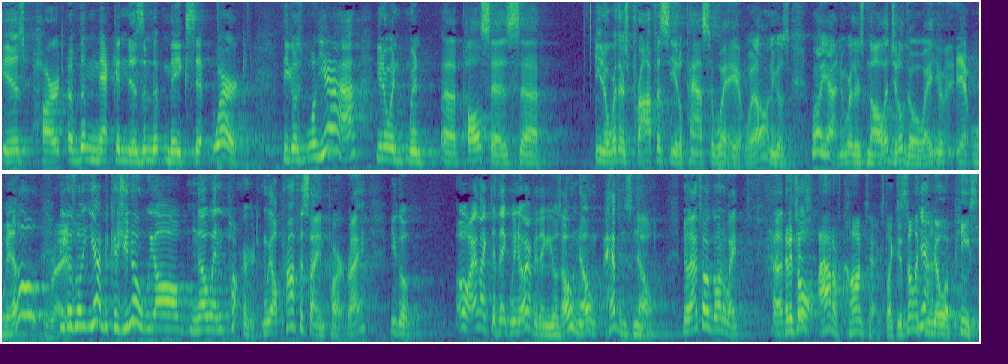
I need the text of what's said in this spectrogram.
is part of the mechanism that makes it work. He goes, well, yeah, you know, when when uh, Paul says. Uh, you know, where there's prophecy, it'll pass away. It will. And he goes, well, yeah. And where there's knowledge, it'll go away. It will? Right. He goes, well, yeah, because you know, we all know in part. and We all prophesy in part, right? You go, oh, I like to think we know everything. He goes, oh, no, heavens, no. No, that's all going away. Uh, And it's all out of context. Like it's not like Yeah. you know a piece;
